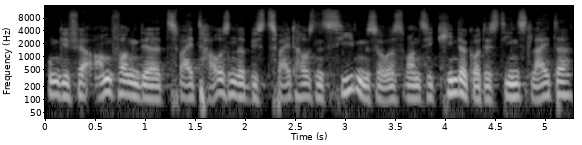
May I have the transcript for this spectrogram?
ungefähr Anfang der 2000er bis 2007, sowas waren sie Kindergottesdienstleiter.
